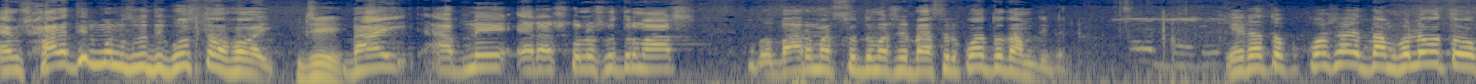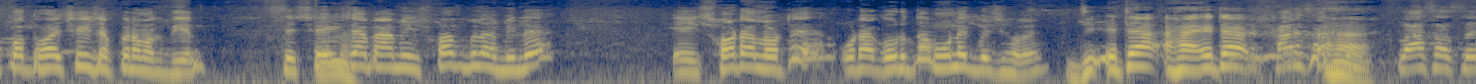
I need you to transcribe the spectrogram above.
এখন সাড়ে তিন মন যদি গোস্ত হয় জি। ভাই আপনি এরা ষোলো সতেরো মাস বা বারো মাস চোদ্দ মাসের বাছুর কত দাম দিবেন? এটা তো কষায়ের দাম হলেও তো কত হয় সেই হিসাব করে আমাকে দিন সেই হিসাবে আমি সবগুলা মিলে এই ছটা লটে ওটা গরুর দাম অনেক বেশি হবে। জি এটা হ্যাঁ এটা সাড়ে চার হ্যাঁ। প্লাস আছে।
